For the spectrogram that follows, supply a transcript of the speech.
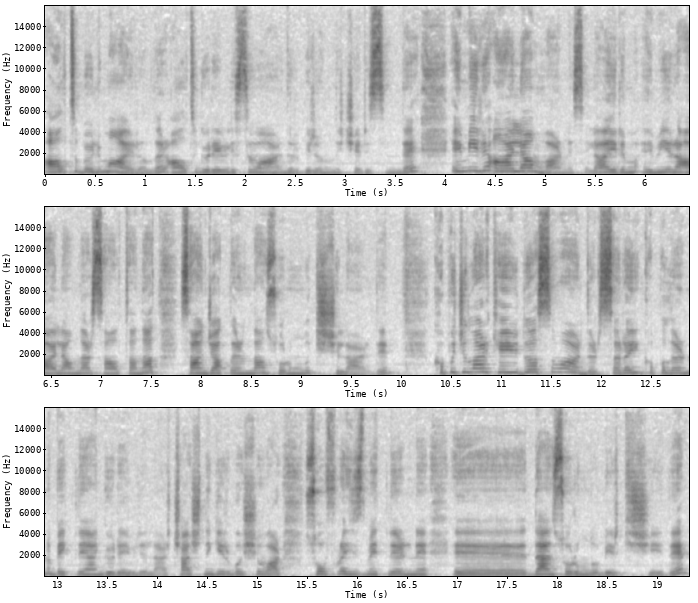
6 bölüme ayrılır. 6 görevlisi vardır birinin içerisinde. Emiri alem var mesela. Emiri alemler saltanat sancaklarından sorumlu kişilerdi. Kapıcılar keyyudası vardır. Sarayın kapılarını bekleyen görevliler. Çaşnigirbaşı var. Sofra hizmetlerini e, den sorumlu bir kişiydi.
